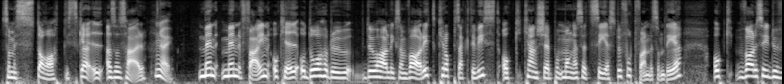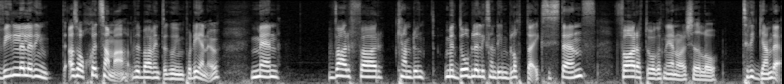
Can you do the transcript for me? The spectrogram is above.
som är statiska i, alltså så här. Nej. Men, men fine, okej, okay. och då har du, du har liksom varit kroppsaktivist och kanske på många sätt ses du fortfarande som det. Och vare sig du vill eller inte, alltså skitsamma, vi behöver inte gå in på det nu. Men varför kan du inte, men då blir liksom din blotta existens för att du har gått ner några kilo triggande.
